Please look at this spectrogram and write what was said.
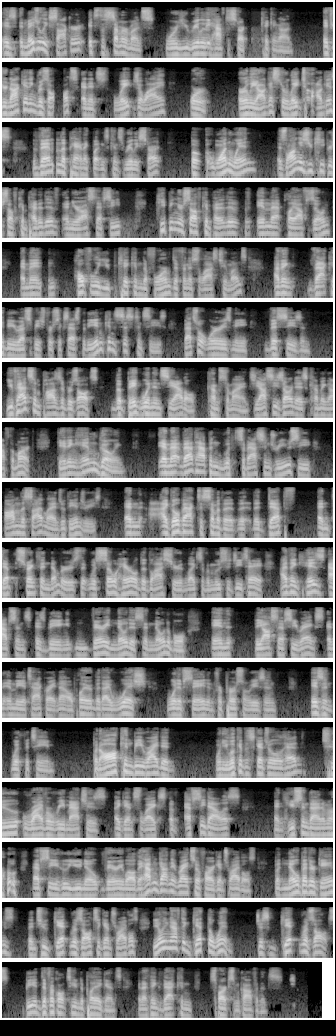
Is in Major League Soccer, it's the summer months where you really have to start kicking on. If you're not getting results and it's late July or early August or late August, then the panic buttons can really start. But one win, as long as you keep yourself competitive and you're Austin FC, keeping yourself competitive in that playoff zone, and then hopefully you kick into form to finish the last two months. I think that could be recipes for success. But the inconsistencies, that's what worries me this season. You've had some positive results. The big win in Seattle comes to mind. Gyasi Zardes coming off the mark, getting him going. And that, that happened with Sebastian Driussi on the sidelines with the injuries. And I go back to some of the, the, the depth and depth strength in numbers that was so heralded last year, the likes of a Moussa Djitté. I think his absence is being very noticed and notable in the Austin FC ranks and in the attack right now. A player that I wish would have stayed and for personal reason isn't with the team. But all can be righted when you look at the schedule ahead. Two rivalry matches against the likes of FC Dallas and Houston Dynamo FC, who you know very well. They haven't gotten it right so far against rivals, but no better games than to get results against rivals. You don't even have to get the win, just get results. Be a difficult team to play against, and I think that can spark some confidence.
